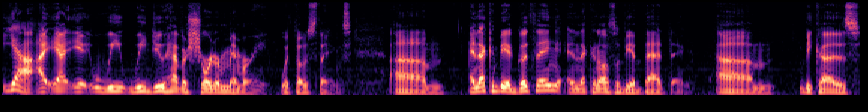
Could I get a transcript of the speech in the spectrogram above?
yeah, I, I, it, we we do have a shorter memory with those things, um, and that can be a good thing, and that can also be a bad thing. Um, because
